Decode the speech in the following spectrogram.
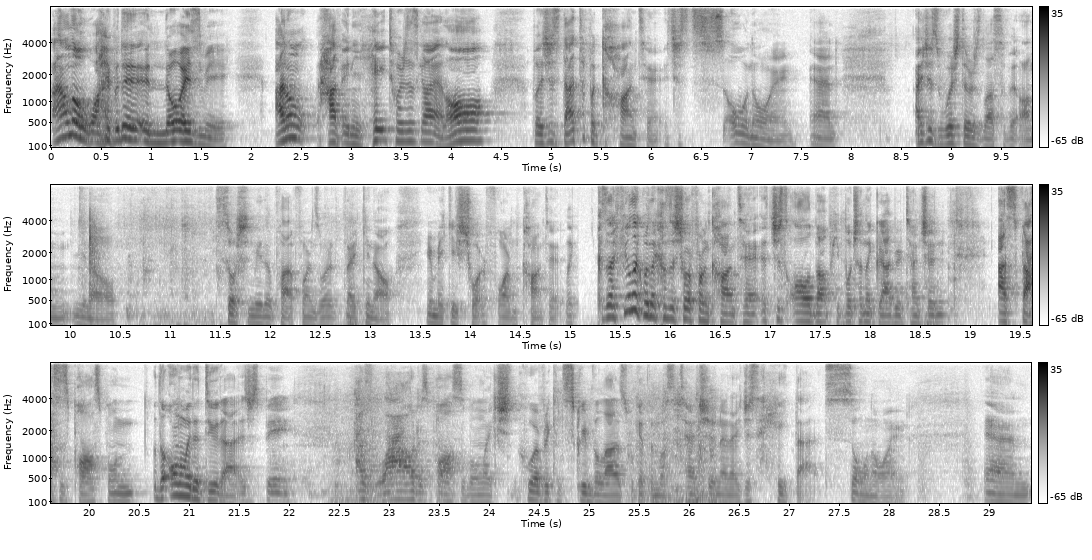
I don't know why, but it annoys me. I don't have any hate towards this guy at all, but it's just that type of content. It's just so annoying. And I just wish there was less of it on, you know, social media platforms where like, you know, you're making short form content. Like, cause I feel like when it comes to short form content, it's just all about people trying to grab your attention as fast as possible. And the only way to do that is just being as loud as possible and like whoever can scream the loudest will get the most attention and I just hate that. It's so annoying. And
